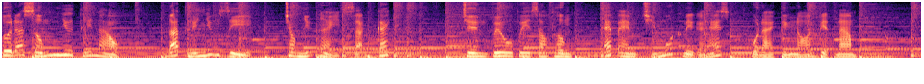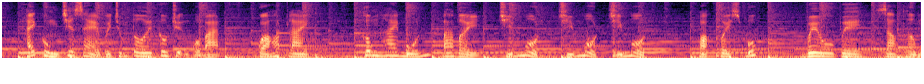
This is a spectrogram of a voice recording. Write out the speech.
Tôi đã sống như thế nào, đã thấy những gì trong những ngày giãn cách trên VOV Giao thông FM 91 MHz của Đài Tiếng nói Việt Nam. Hãy cùng chia sẻ với chúng tôi câu chuyện của bạn qua hotline 024 37 91 91 91 hoặc Facebook VOV Giao thông.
